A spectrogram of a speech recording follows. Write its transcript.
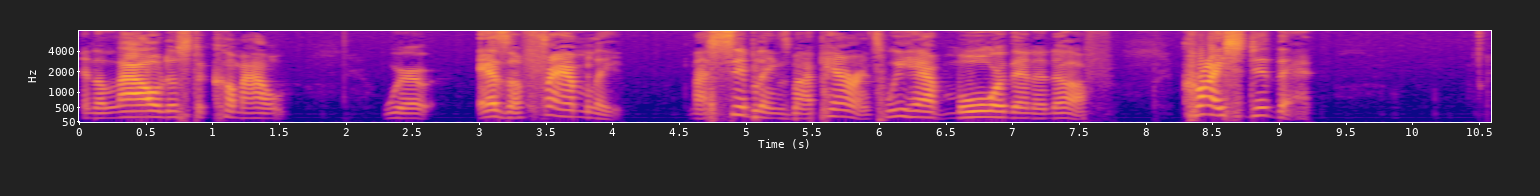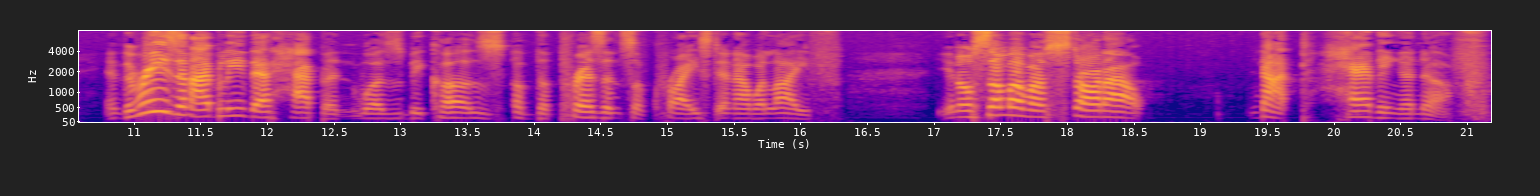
and allowed us to come out where, as a family, my siblings, my parents, we have more than enough. Christ did that. And the reason I believe that happened was because of the presence of Christ in our life. You know, some of us start out not having enough.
